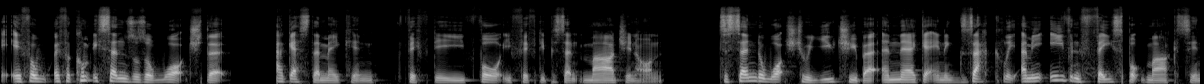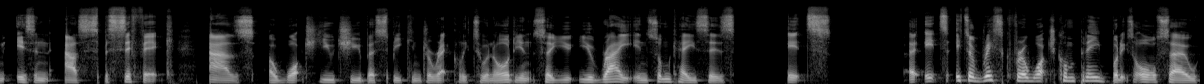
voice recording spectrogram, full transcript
if a if a company sends us a watch that I guess they're making 50, 40, 50% margin on, to send a watch to a YouTuber and they're getting exactly I mean, even Facebook marketing isn't as specific as a watch YouTuber speaking directly to an audience. So you you're right, in some cases it's uh, it's it's a risk for a watch company, but it's also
